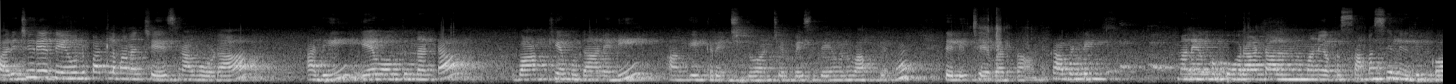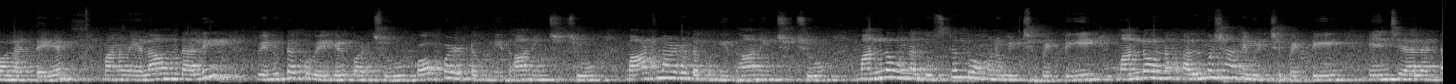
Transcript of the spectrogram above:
పరిచర్య దేవుని పట్ల మనం చేసినా కూడా అది ఏమవుతుందంట? వాక్యము దానిని అంగీకరించదు అని చెప్పేసి దేవుని వాక్యము తెలియచేయబడతా ఉంది. కాబట్టి మన యొక్క పోరాటాలను మన యొక్క సమస్యలు ఎదుర్కోవాలంటే మనం ఎలా ఉండాలి? వెనుటకు వేగిరపరచు కోప్పడుటకు నిదానించుచు మాట్లాడుటకు నిదానించుచు మనలో ఉన్న దుష్టత్వమును విడిచిపెట్టి మనలో ఉన్న కల్మషాన్ని విడిచిపెట్టి ఏం చేయాలంట?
